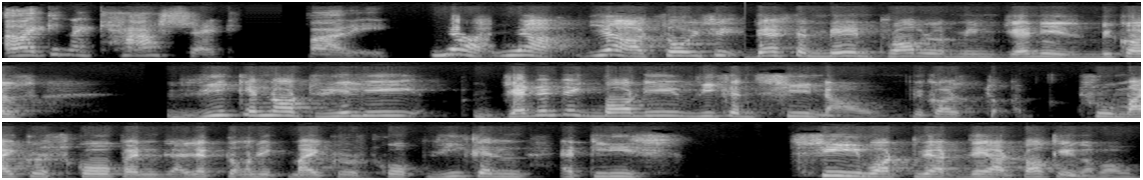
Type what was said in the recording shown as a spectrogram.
like an akashic body? Yeah, yeah, yeah. So you see, that's the main problem in Jainism is because we cannot really genetic body we can see now because through microscope and electronic microscope we can at least see what we are they are talking about.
